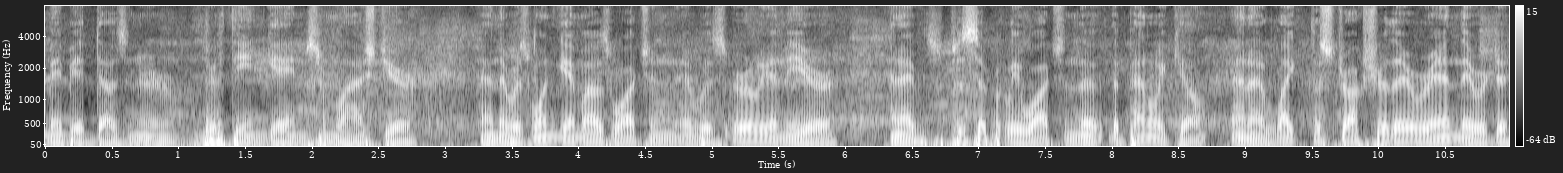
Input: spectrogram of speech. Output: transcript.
maybe a dozen or 15 games from last year. And there was one game I was watching, it was early in the year, and I was specifically watching the, the penalty kill. And I liked the structure they were in. They were, di-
